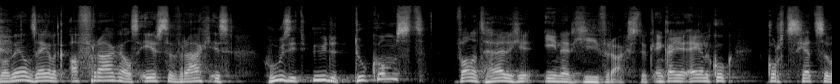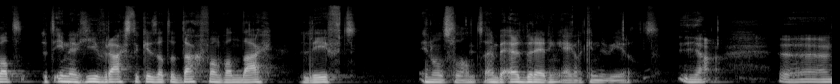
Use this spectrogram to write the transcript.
Wat wij ons eigenlijk afvragen als eerste vraag is: hoe ziet u de toekomst van het huidige energievraagstuk? En kan je eigenlijk ook kort schetsen wat het energievraagstuk is dat de dag van vandaag leeft in ons land en bij uitbreiding eigenlijk in de wereld? Ja, uh,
